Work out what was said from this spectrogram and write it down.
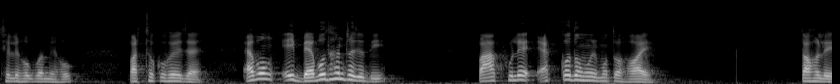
ছেলে হোক বা মেয়ে হোক, পার্থক্য হয়ে যায়, এবং এই ব্যবধানটা যদি পা খুলে এক কদমের মতো হয়, তাহলে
